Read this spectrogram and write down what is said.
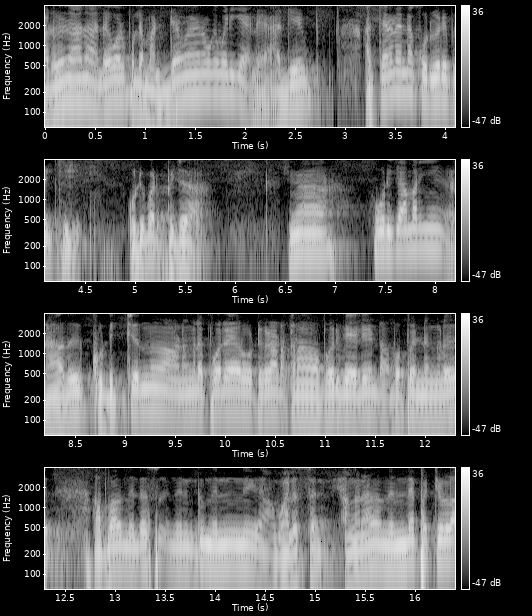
അത് ഞാൻ അതിന്റെ കുഴപ്പമില്ല. മദ്യം നമുക്ക് മേടിക്കാല്ലേ അത് അച്ഛനാണ് എന്നെ കുടി പഠിപ്പിച്ച്. കുടി പഠിപ്പിച്ചതാ. ഞാൻ കുടിക്കാൻ പറഞ്ഞ്. എടാ അത് കുടിച്ചെന്ന് ആണുങ്ങളെ പോലെ റോട്ടിൽ നടക്കണം അപ്പോൾ ഒരു വിലയുണ്ട്. അപ്പോൾ പെണ്ണുങ്ങൾ അപ്പോൾ നിന്റെ നിനക്ക് നിന്ന് വലസൻ അങ്ങനെ നിന്നെ പറ്റിയുള്ള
